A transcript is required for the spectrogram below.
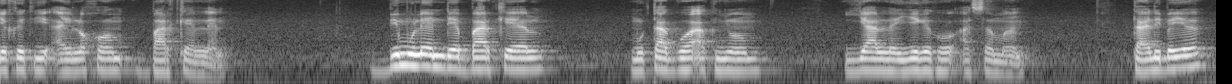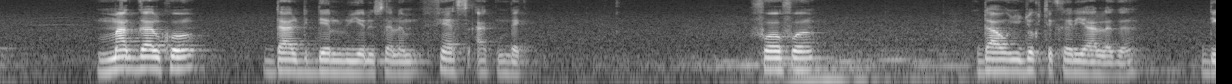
yëkkati ay loxoom barkeel leen. Bi mu leen dee barkeel mu tàggoo ak ñoom yàlla yége ko asamaan. Taalibe ya màggal ko daldi dellu yerusalem fees ak mbég. Foofa daaw ñu jóg ca kër yàlla ga. Di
